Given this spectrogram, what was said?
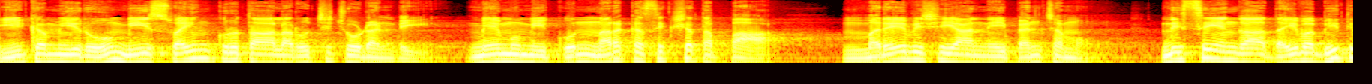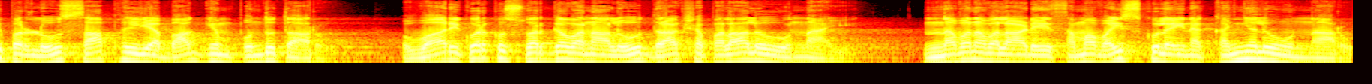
ఇక మీరు మీ స్వయంకృతాల రుచి చూడండి. మేము మీకు నరక శిక్ష తప్ప మరే విషయాన్ని పెంచము. నిశ్చయంగా దైవభీతిపరులు సాఫల్య భాగ్యం పొందుతారు. వారి కొరకు స్వర్గవనాలు ద్రాక్ష ఫలాలు ఉన్నాయి. నవనవలాడే సమవయస్కులైన కన్యలు ఉన్నారు.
